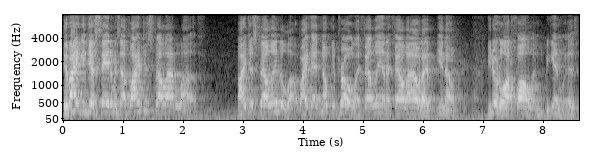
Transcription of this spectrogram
If I can just say to myself, well, I just fell out of love. I just fell into love. I had no control. I fell in, I fell out. I, you know, you're doing a lot of falling to begin with.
